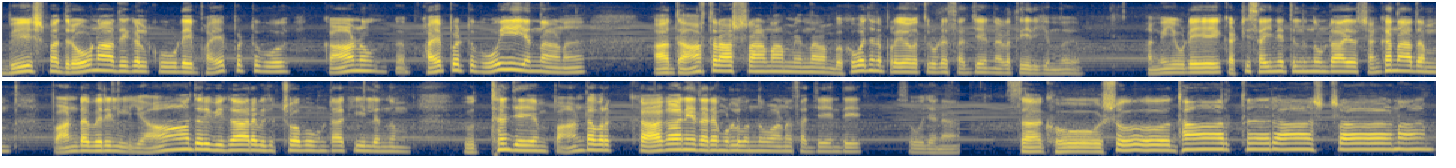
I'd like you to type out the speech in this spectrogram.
ഭീഷ്മദ്രോണാദികൾ കൂടെ ഭയപ്പെട്ടു പോയി കാണു ഭയപ്പെട്ടു പോയി എന്നാണ് ആ ധാർത്തരാഷ്ട്രാണാം എന്ന ബഹുവചന പ്രയോഗത്തിലൂടെ സജ്ജയൻ നടത്തിയിരിക്കുന്നത്. അങ്ങയുടെ കക്ഷി സൈന്യത്തിൽ നിന്നുണ്ടായ ശംഖനാഥം പാണ്ഡവരിൽ യാതൊരു വികാര വിക്ഷോഭവും ഉണ്ടാക്കിയില്ലെന്നും യുദ്ധജയം പാണ്ഡവർക്കാകാനേ തരമുള്ളുവെന്നുമാണ് സജ്ജയന്റെ സൂചന. സഘോഷോധാർത്ഥരാഷ്ട്രാണാം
